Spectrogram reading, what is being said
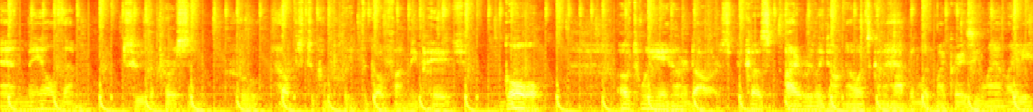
and mail them to the person helps to complete the GoFundMe page goal of $2,800 because I really don't know what's going to happen with my crazy landlady.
